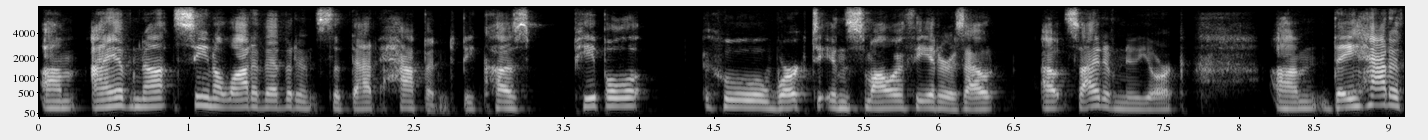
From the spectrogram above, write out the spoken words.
Um, I have not seen a lot of evidence that that happened because people who worked in smaller theaters out outside of New York, um, they had a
